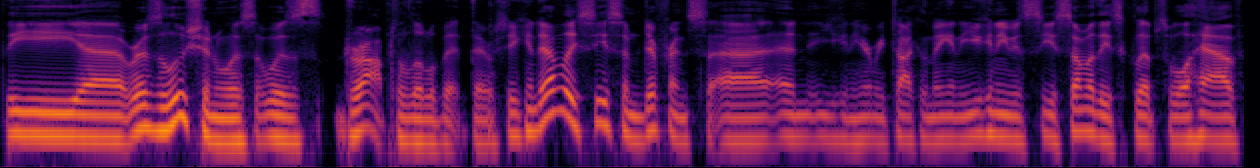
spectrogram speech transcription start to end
the uh, resolution was was dropped a little bit there, so you can definitely see some difference. Uh, and you can hear me talking to me, and you can even see some of these clips will have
